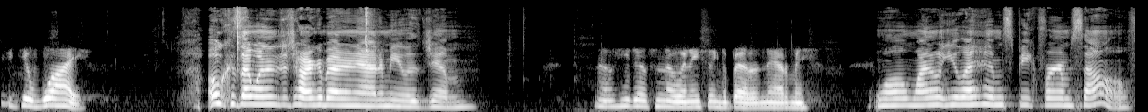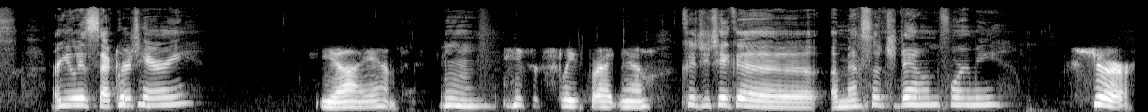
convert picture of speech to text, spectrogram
Yeah, why? Oh, because I wanted to talk about anatomy with Jim. No, he doesn't know anything about anatomy. Well, why don't you let him speak for himself? Are you his secretary? Yeah, I am. Mm. He's asleep right now. Could you take a a message down for me? Sure.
